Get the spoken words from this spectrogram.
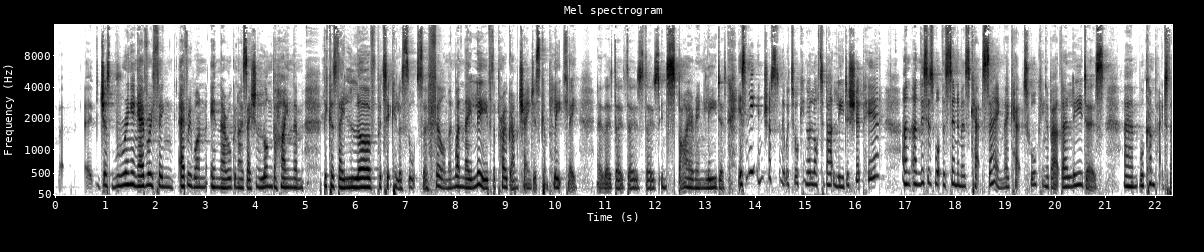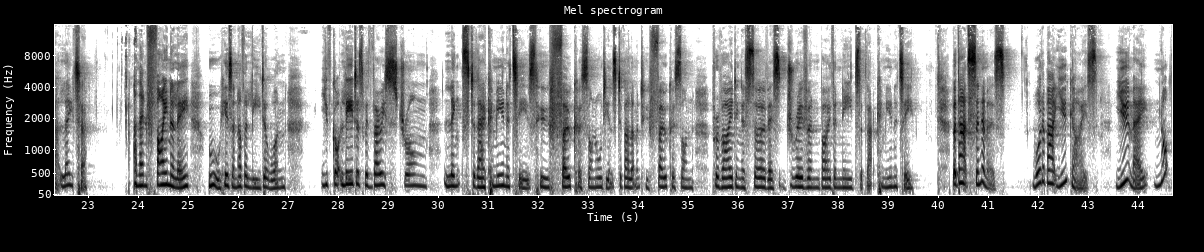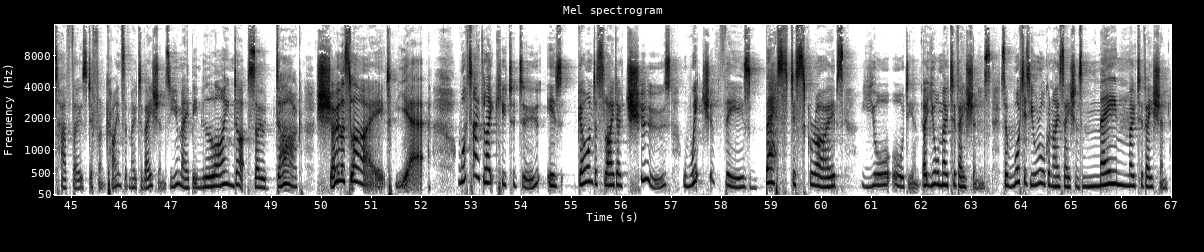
just bringing everything, everyone in their organization along behind them because they love particular sorts of film. And when they leave, the program changes completely. You know, those, those, those, those inspiring leaders. Isn't it interesting that we're talking a lot about leadership here? And, and this is what the cinemas kept saying. They kept talking about their leaders. Um, we'll come back to that later. And then finally, ooh, here's another leader one you've got leaders with very strong links to their communities who focus on audience development, who focus on providing a service driven by the needs of that community. But that's cinemas. What about you guys? You may not have those different kinds of motivations. You may be lined up. So, Doug, show the slide. Yeah. What I'd like you to do is go on to Slido, choose which of these best describes your audience, uh, your motivations. So, what is your organization's main motivation?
